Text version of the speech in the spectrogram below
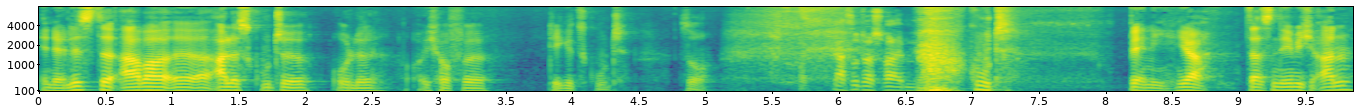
in der Liste. Aber äh, alles Gute, Ole. Ich hoffe, dir geht's gut. So. Das unterschreiben. Gut. Benny, ja, das nehme ich an.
